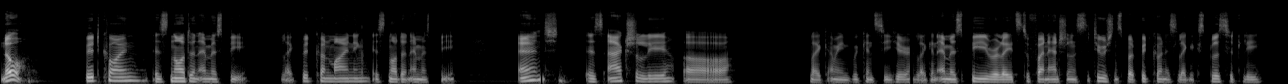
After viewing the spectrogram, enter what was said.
no. Bitcoin is not an MSB. Like Bitcoin mining is not an MSB. And is actually, uh, like, I mean, we can see here, like an MSB relates to financial institutions, but Bitcoin is like explicitly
